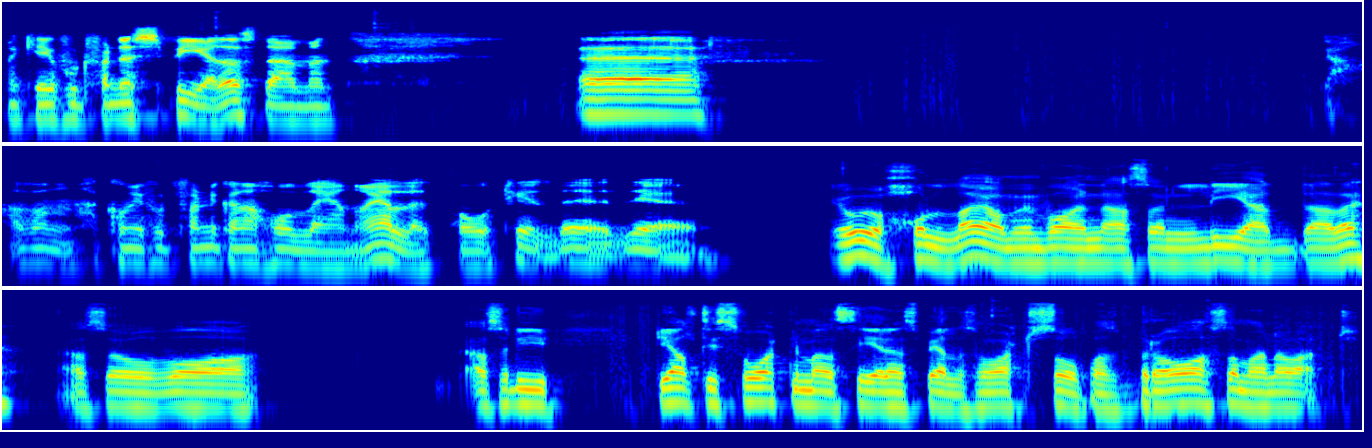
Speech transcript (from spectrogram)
han kan ju fortfarande spela där men... Eh, ja, alltså han, kommer ju fortfarande kunna hålla i NHL ett par år till. Det, det... Jo, hålla ja, men vara en, alltså en ledare. Alltså vara... Alltså det är, det är alltid svårt när man ser en spelare som har varit så pass bra som han har varit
